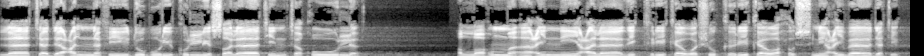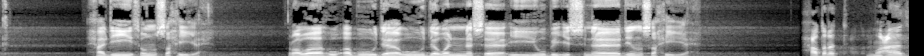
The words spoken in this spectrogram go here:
لا تدعن في دبر كل صلاة تقول، اللهم أعني على ذكرك وشكرك وحسن عبادتك. حديث صحيح. رواه أبو داود والنسائي بإسناد صحيح حضرت معاذ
